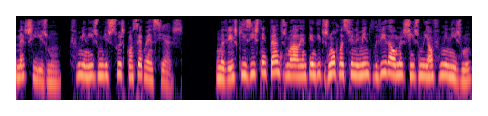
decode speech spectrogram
Machismo, feminismo e as suas consequências. Uma vez que existem tantos mal-entendidos no relacionamento devido ao machismo e ao feminismo,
